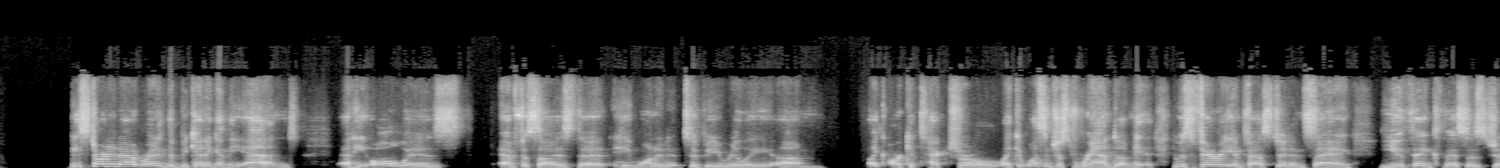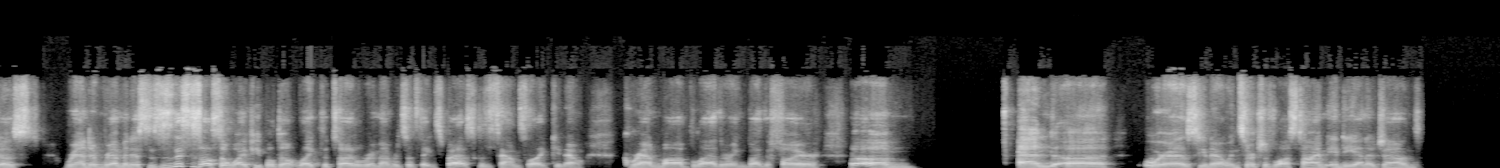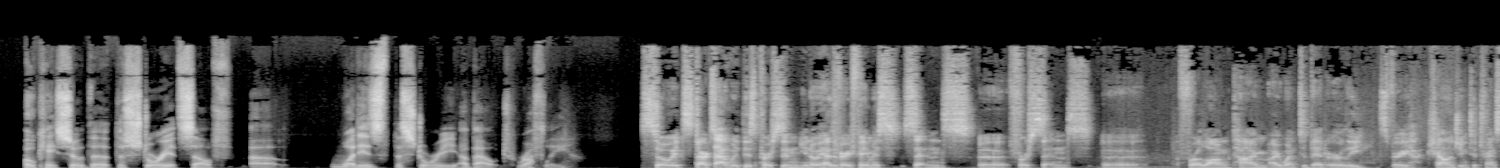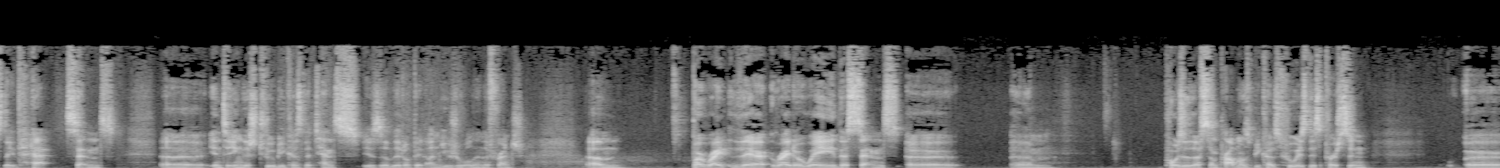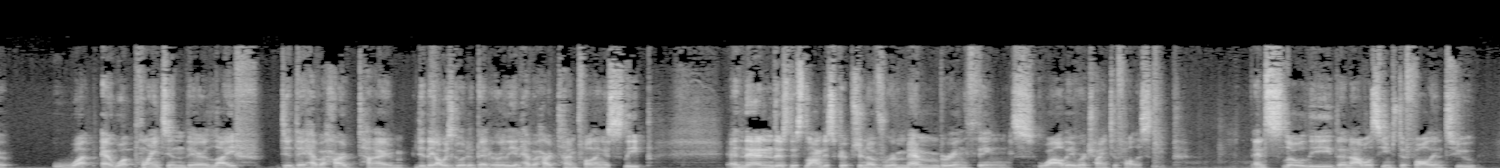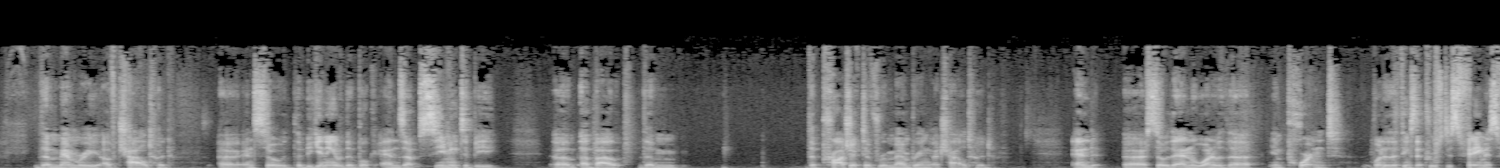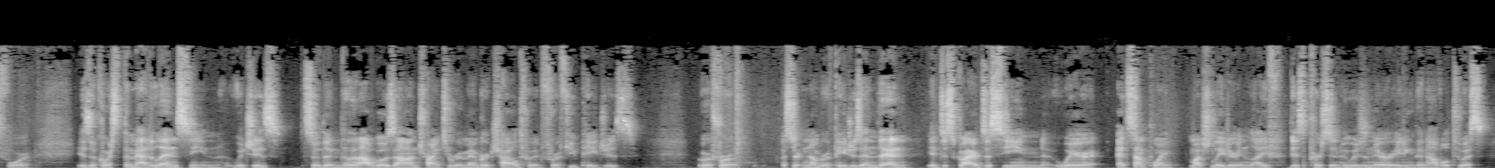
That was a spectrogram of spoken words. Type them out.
He started out writing the beginning and the end, and he always emphasized that he wanted it to be really um, like architectural like it wasn't just random. He, he was very invested in saying you think this is just random reminiscences. This is also why people don't like the title remembrance of things past because it sounds like you know grandma blathering by the fire. Um, and uh, whereas you know in search of lost time indiana jones. Okay so the the story itself uh, what is the story about roughly so it starts out with this person, you know, it has a very famous sentence, uh, first sentence. Uh, for a long time, I went to bed early. It's very challenging to translate that sentence uh, into English too, because the tense is a little bit unusual in the French. Um, but right there, right away, the sentence uh, um, poses us some problems because who is this person? Uh, what at what point in their life did they have a hard time? Did they always go to bed early and have a hard time falling asleep? And then there's this long description of remembering things while they were trying to fall asleep. And slowly, the novel seems to fall into the memory of childhood. Uh, and so the beginning of the book ends up seeming to be um, about the, the project of remembering a childhood. And uh, so then one of the important, one of the things that Proust is famous for is, of course, the Madeleine scene, which is so the, the novel goes on trying to remember childhood for a few pages or for a certain number of pages. And then it describes a scene where, at some point, much later in life, this person who is narrating the novel to us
